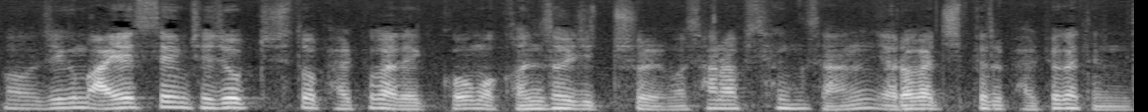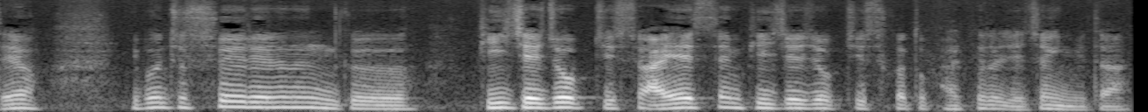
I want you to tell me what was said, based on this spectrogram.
어, 지금 ISM 제조업 지수도 발표가 됐고, 뭐 건설 지출, 뭐 산업 생산 여러 가지 지표들 발표가 됐는데요. 이번 주 수요일에는 그 비제조업 지수, ISM 비제조업 지수가 또 발표될 예정입니다.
